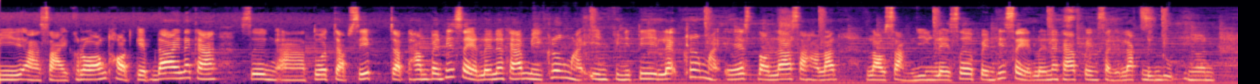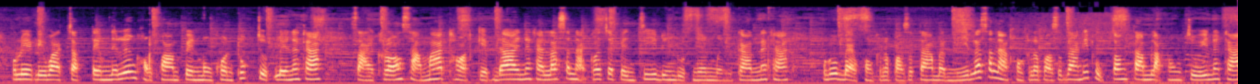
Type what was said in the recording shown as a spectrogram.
มีสายคล้องถอดเก็บได้นะคะ ซึ่งตัวจับซิปจัดทำเป็นพิเศษเลยนะคะ มีเครื่องหมาย Infinity และเครื่องหมาย S ดอลลาร์สหรัฐ เราสั่งยิงเลเซอร์เป็นพิเศษเลยนะคะ เป็นสัญลักษณ์ดึงดูดเงิน เรียกได้ว่าจัดเต็มในเรื่องของความเป็นมงคลทุกจุดเลยนะคะ สายคล้องสามารถถอดเก็บได้นะคะ ลักษณะก็จะเป็นจี้ดึงดูดเงินเหมือนกันนะคะ รูปแบบของกระเป๋าสตางค์แบบนี้ ลักษณะของกระเป๋าสตางค์ที่ถูกต้องตามหลักฮวงจุ้ยนะคะ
